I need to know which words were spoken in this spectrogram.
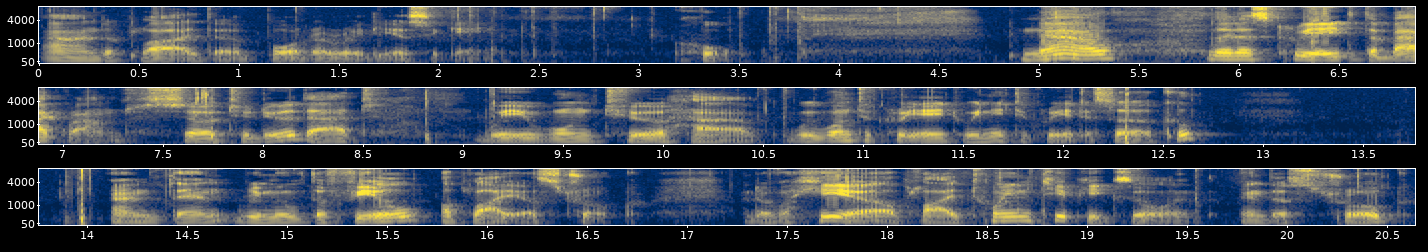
and apply the border radius again. Cool. Now let us create the background. So to do that we want to have we want to create we need to create a circle and then remove the fill apply a stroke. And over here apply 20 pixel in, in the stroke.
